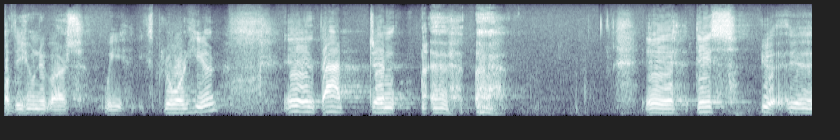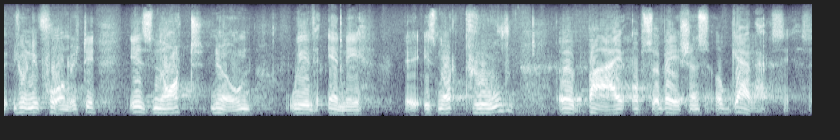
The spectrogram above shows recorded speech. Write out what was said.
of the universe we explore here, uh, that um, this uh, uniformity is not known with any, uh, is not proved uh, by observations of galaxies.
